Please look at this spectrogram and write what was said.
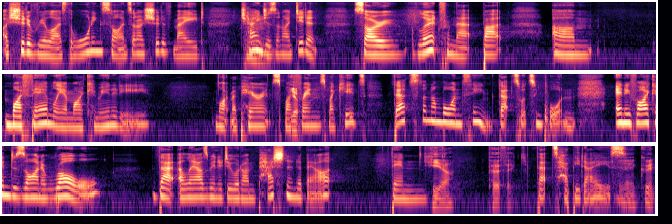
I should have realized the warning signs and I should have made changes and I didn't. So I've learnt from that. But um, my family and my community, like my parents, my Yep. friends, my kids, that's the number one thing. That's what's important. And if I can design a role that allows me to do what I'm passionate about, then here, perfect. that's happy days. Yeah, good.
